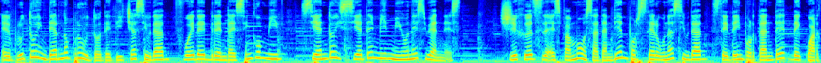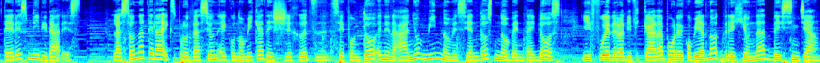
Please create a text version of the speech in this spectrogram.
el Bruto Interno Bruto de dicha ciudad fue de 35.107 mil millones de yuanes. Shihezi es famosa también por ser una ciudad sede importante de cuarteles militares. La zona de la explotación económica de Shihezi se fundó en el año 1992 y fue ratificada por el gobierno regional de Xinjiang.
